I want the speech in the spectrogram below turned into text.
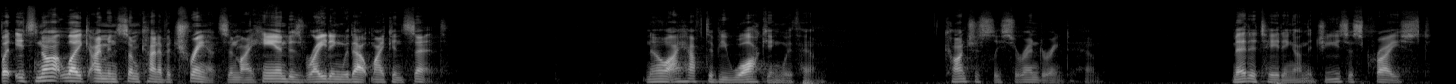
But it's not like I'm in some kind of a trance and my hand is writing without my consent. No, I have to be walking with Him, consciously surrendering to Him, meditating on the Jesus Christ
